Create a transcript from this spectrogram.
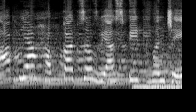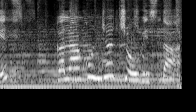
आपल्या हक्काचं व्यासपीठ म्हणजेच कलाकुंज चोवीस तास.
